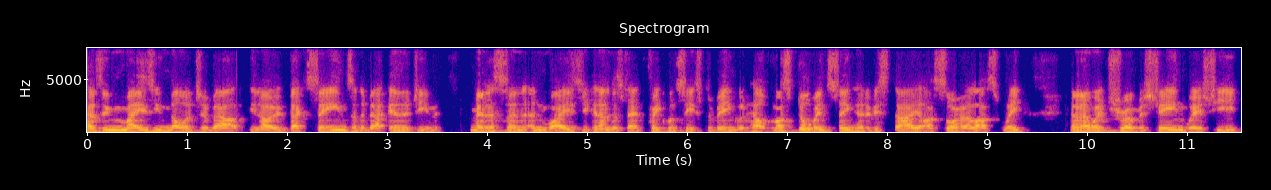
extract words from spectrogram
Has amazing knowledge about you know vaccines and about energy medicine and ways you can understand frequencies to be in good health. And I've still been seeing her to this day. I saw her last week and I went through a machine where she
